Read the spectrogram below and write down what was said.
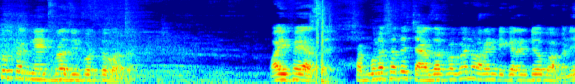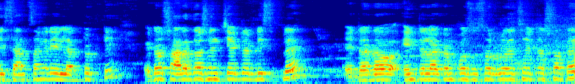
টুকটাক নেট ব্রাউজিং করতে পারবেন। ওয়াইফাই আছে। সবগুলোর সাথে চার্জার পাবেন ওয়ারেন্টি গ্যারান্টিও পাবেন। এই স্যামসাংয়ের এই ল্যাপটপটি এটাও সাড়ে দশ ইঞ্চি একটা ডিসপ্লে এটারও ইন্টেল আইটম প্রসেসর রয়েছে এটার সাথে।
